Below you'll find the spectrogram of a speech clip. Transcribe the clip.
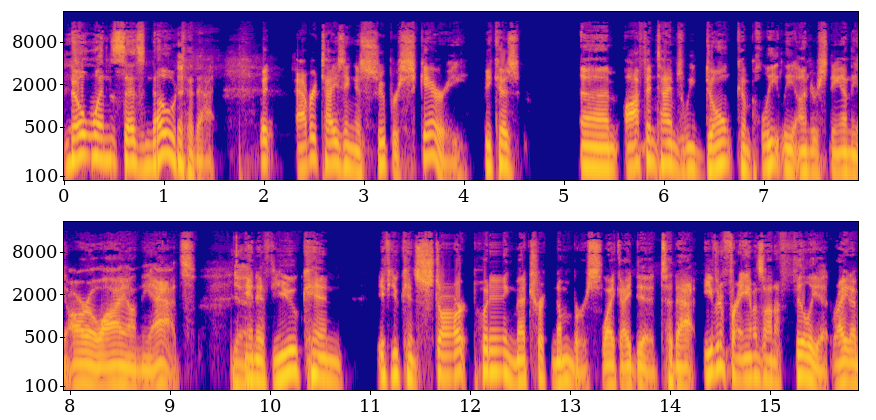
No one says no to that. but advertising is super scary because um, oftentimes we don't completely understand the ROI on the ads. Yeah. And if you can, if you can start putting metric numbers like I did to that, even for Amazon affiliate, right? I,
